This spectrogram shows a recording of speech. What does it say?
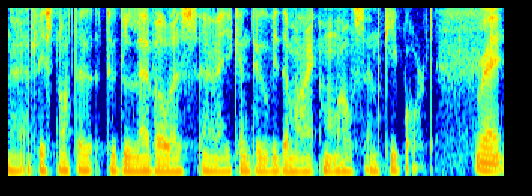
Uh, at least not to, to the level as uh, you can do with the mi- mouse and keyboard. Right.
